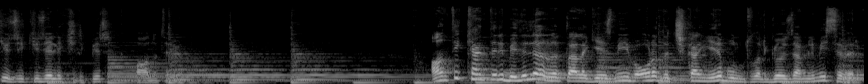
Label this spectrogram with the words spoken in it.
200-250 kişilik bir bağlı terör. Antik kentleri belirli aralıklarla gezmeyi ve orada çıkan yeni buluntuları gözlemlemeyi severim.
